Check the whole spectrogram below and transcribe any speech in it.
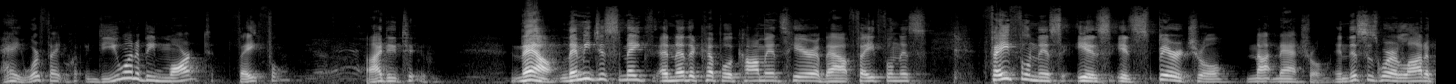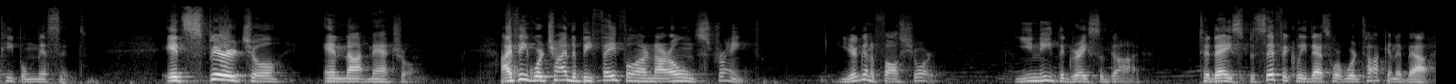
Hey, we're faithful. Do you want to be marked faithful? I do too. Now, let me just make another couple of comments here about faithfulness. Faithfulness is, is spiritual, not natural. And this is where a lot of people miss it. It's spiritual and not natural. I think we're trying to be faithful on our own strength. You're going to fall short. You need the grace of God. Today, specifically, that's what we're talking about.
